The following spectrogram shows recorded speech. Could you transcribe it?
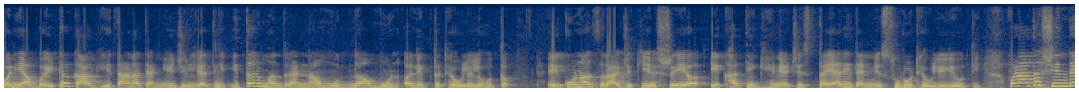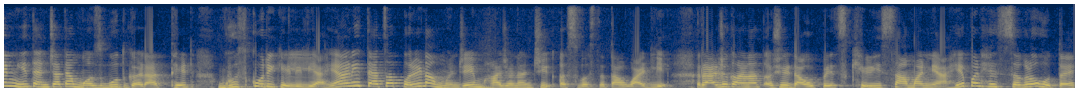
पण या बैठका घेताना त्यांनी जिल्ह्यातील इतर मंत्र्यांना मुद्दामून अलिप्त ठेवलेलं होतं. एकूणच राजकीय श्रेय एक हाती घेण्याची तयारी त्यांनी सुरू ठेवलेली होती. पण आता शिंदेंनी त्यांच्या त्या मजबूत गडात थेट घुसखोरी केलेली आहे आणि त्याचा परिणाम म्हणजे महाजनांची अस्वस्थता वाढली राजकारणात अशी डावपेच खेळी सामान्य आहे पण हे सगळं होतंय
